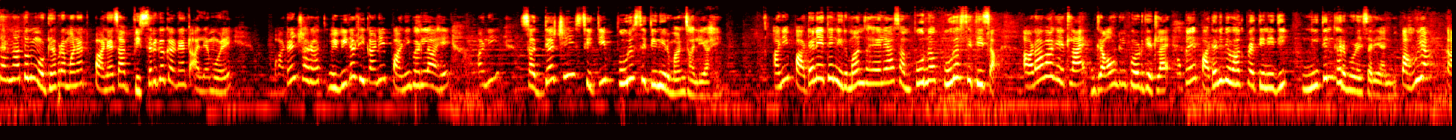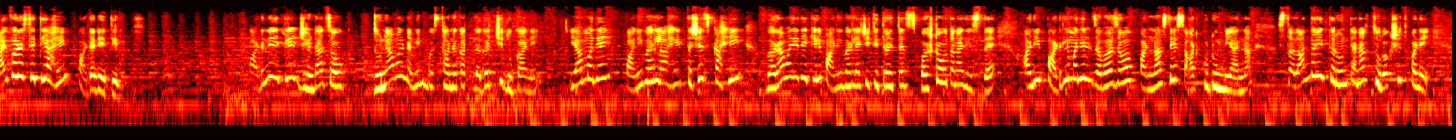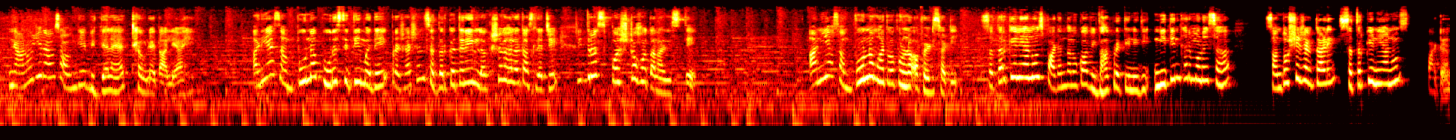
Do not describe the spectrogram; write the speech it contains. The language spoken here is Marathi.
धरणातून मोठ्या प्रमाणात पाण्याचा विसर्ग करण्यात आल्यामुळे पाटण शहरात विविध ठिकाणी पाणी भरलं आहे आणि सध्याची स्थिती पूरस्थिती निर्माण झाली आहे. आणि पाटण येथे निर्माण झालेल्या संपूर्ण पूरस्थितीचा आढावा घेतलाय ग्राउंड रिपोर्ट घेतलाय आपले पाटण विभाग प्रतिनिधी नितीन खरमोडे सर यांनी. पाहूया काय परिस्थिती आहे पाटण येथील. पाटण येथील झेंडा चौक जुन्या व नवीन बसस्थानकात लगतची दुकाने यामध्ये पाणी भरलं आहे. तसेच काही घरामध्ये देखील पाणी भरल्याचे चित्र इथे स्पष्ट होताना दिसतंय. आणि पाटीलमधील जवळजवळ पन्नास ते साठ कुटुंबियांना स्थलांतरित करून त्यांना सुरक्षितपणे ज्ञानोजीराव सावंगे विद्यालयात ठेवण्यात आले आहे. आणि या संपूर्ण पूरस्थितीमध्ये प्रशासन सतर्कतेने लक्ष घालत असल्याचे चित्र स्पष्ट होताना दिसते. आणि या संपूर्ण महत्त्वपूर्ण अपडेटसाठी सतर्क न्यूज पाटण तालुका विभाग प्रतिनिधी नितीन खरमोडेसह संतोषी जगदाळे सतर्किनिया न्यूज पाटण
